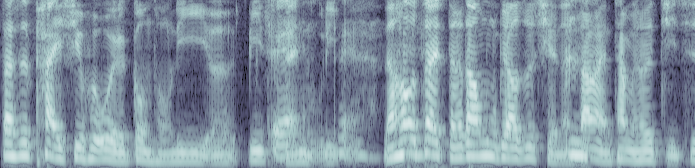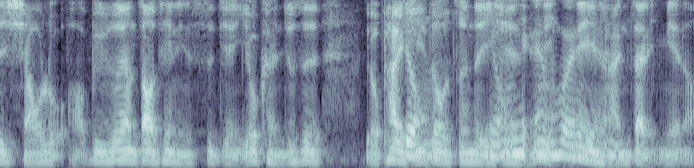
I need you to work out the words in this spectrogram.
但是派系会为了共同利益而彼此来努力，然后在得到目标之前呢，当然他们会几次削弱哈，比如说像赵天林事件，有可能就是有派系斗争的一些内内涵在里面啊。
